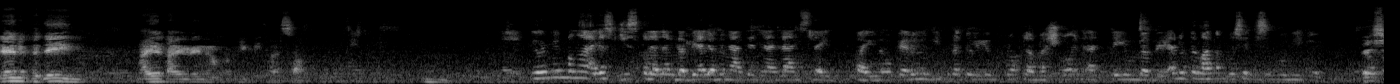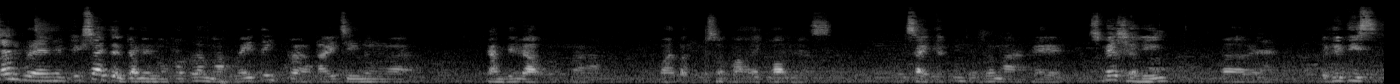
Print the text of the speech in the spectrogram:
The end of the day, tayo tayo rin ang magkikita sa Yun yung mga alas 10 pala ng gabi, alam na natin na landslide pa no? pero hindi pa natuloy yung proklamasyon at yung gabi. Ano tumatakbo sa isip mo dito? Eh, siyempre, excited kami ng proklama. I think uh, kahit sinong uh, kandidato na matakbo sa public office, excited ng proklama. Eh, especially, uh, if it is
